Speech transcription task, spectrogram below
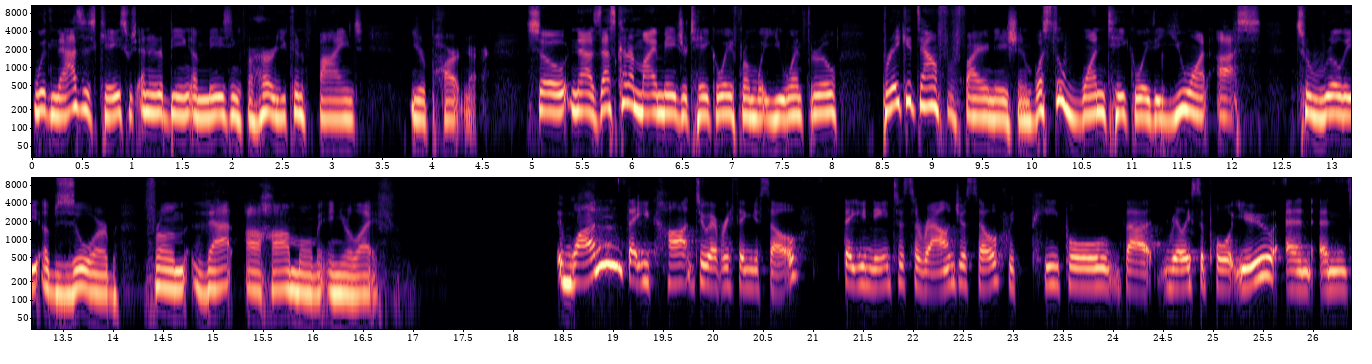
with Naz's case, which ended up being amazing for her, you can find your partner. So, Naz, that's kind of my major takeaway from what you went through. Break it down for Fire Nation. What's the one takeaway that you want us to really absorb from that aha moment in your life? One, that you can't do everything yourself, that you need to surround yourself with people that really support you and, and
